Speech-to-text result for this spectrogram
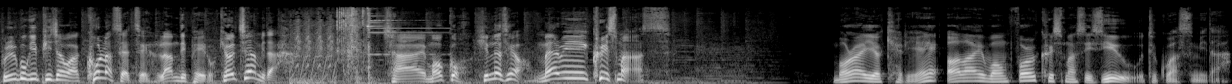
불고기 피자와 콜라 세트 람디페이로 결제합니다. 잘 먹고 힘내세요. 메리 크리스마스! 머라이어 캐리의 All I Want for Christmas is You 듣고 왔습니다.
